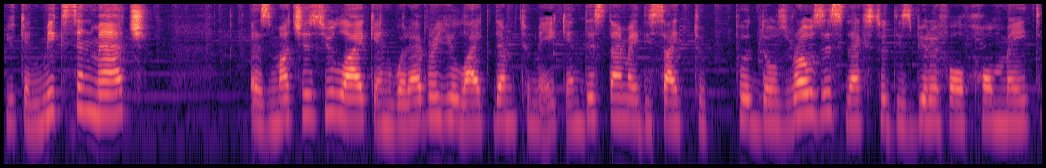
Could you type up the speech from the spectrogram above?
you can mix and match as much as you like and whatever you like them to make and this time I decide to put those roses next to this beautiful homemade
